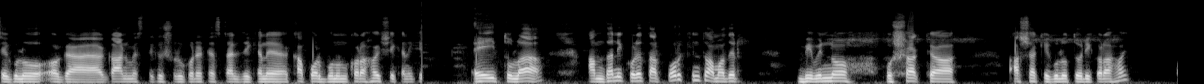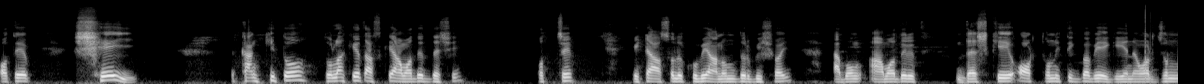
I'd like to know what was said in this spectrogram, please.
যেগুলো গার্মেন্টস থেকে শুরু করে টেক্সটাইল যেখানে কাপড় বুনন করা হয়, সেখানে এই তোলা আমদানি করে তারপর কিন্তু আমাদের বিভিন্ন পোশাক আশাক এগুলো তৈরি করা হয়। অতএব সেই কাঙ্ক্ষিত তোলাকেত আজকে আমাদের দেশে হচ্ছে। এটা আসলে খুবই আনন্দের বিষয় এবং আমাদের দেশকে অর্থনৈতিকভাবে এগিয়ে নেওয়ার জন্য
